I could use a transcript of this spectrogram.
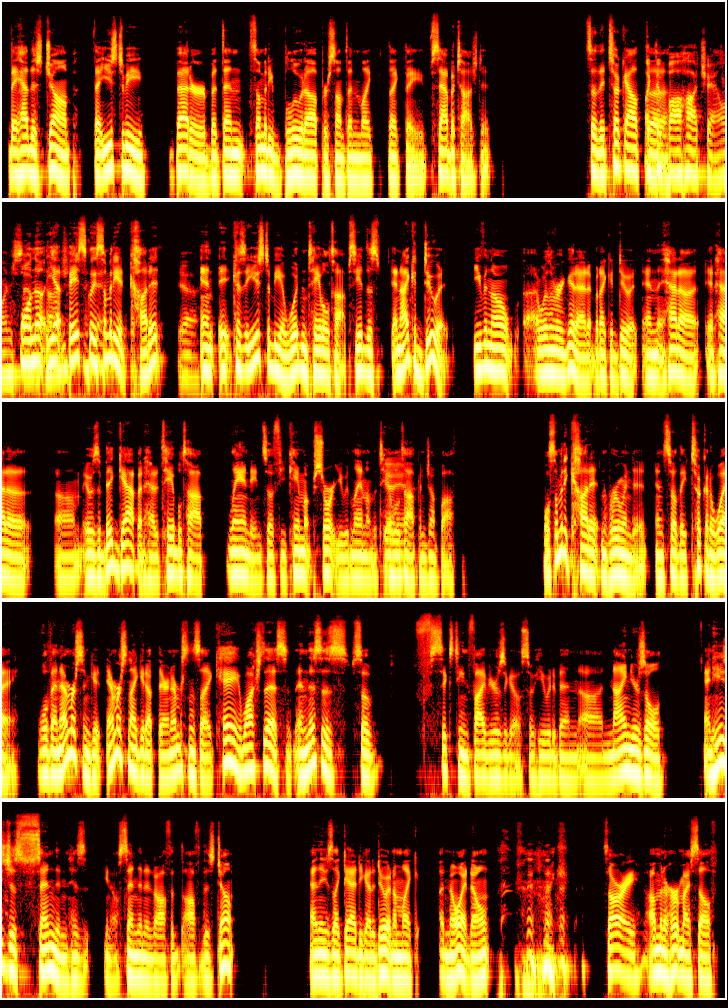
they had this jump that used to be better, but then somebody blew it up or something like like they sabotaged it. So they took out like the, the Baja Challenge. well, no, yeah, basically somebody had cut it yeah. and because it, used to be a wooden tabletop, so you had this, and I could do it, even though I wasn't very good at it, but I could do it. And it had a, it had a, um, it was a big gap. It had a tabletop landing, so if you came up short, you would land on the Yeah, yeah. tabletop and jump off. Well, somebody cut it and ruined it, and so they took it away. Well, then Emerson get Emerson, I get up there, and Emerson's like, "Hey, watch this!" And this is so 16, five years ago, so he would have been uh, nine years old, and he's just sending his, you know, sending it off off of this jump. And then he's like, "Dad, you got to do it." And I'm like, "No, I don't. like, sorry, I'm gonna hurt myself."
